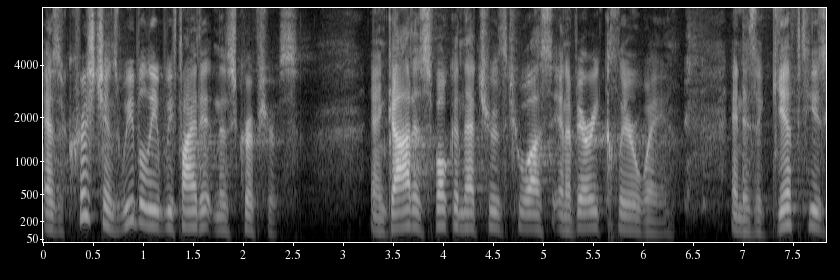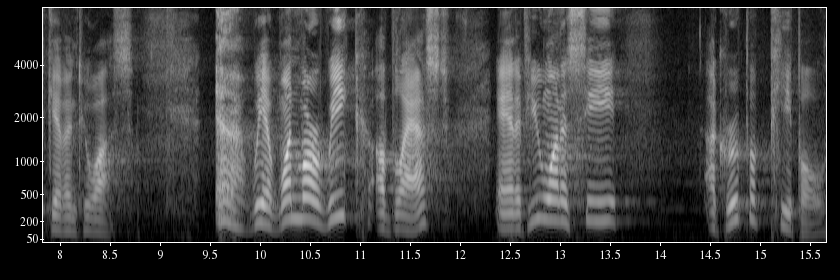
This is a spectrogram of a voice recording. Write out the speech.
as Christians, we believe we find it in the scriptures. And God has spoken that truth to us in a very clear way. And as a gift, He's given to us. we have one more week of Blast. And if you want to see a group of people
